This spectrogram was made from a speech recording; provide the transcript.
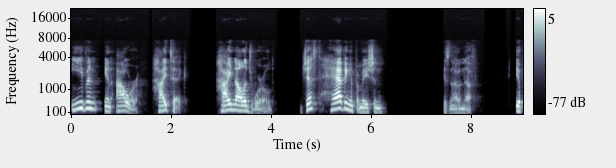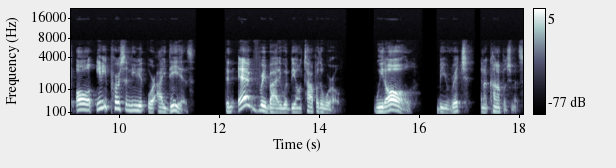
even in our high tech, high knowledge world, just having information is not enough. If all any person needed were ideas, then everybody would be on top of the world. We'd all be rich in accomplishments.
